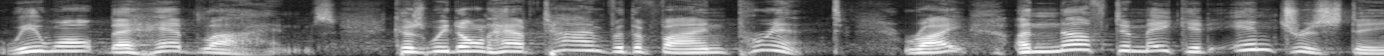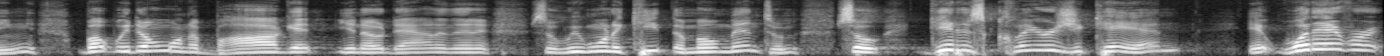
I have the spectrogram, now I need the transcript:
We want the headlines because we don't have time for the fine print, right? Enough to make it interesting, but we don't want to bog it, you know, down and then. So we want to keep the momentum. So get as clear as you can. It, whatever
